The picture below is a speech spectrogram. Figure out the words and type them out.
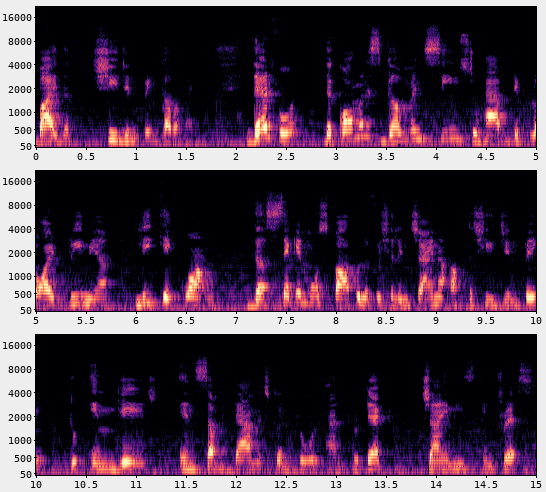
by the Xi Jinping government. Therefore, the Communist government seems to have deployed Premier Li Keqiang, the second most powerful official in China after Xi Jinping, to engage in some damage control and protect Chinese interests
